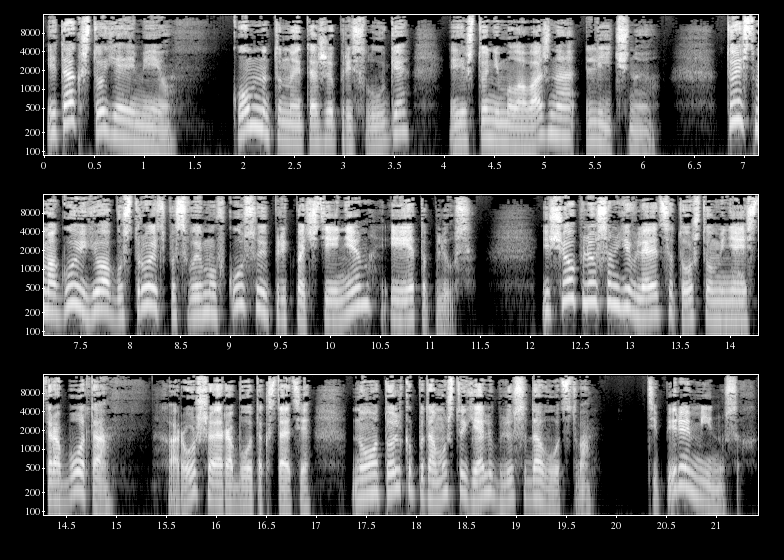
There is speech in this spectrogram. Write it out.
Итак, что я имею? Комнату на этаже прислуги и, что немаловажно, личную. То есть могу ее обустроить по своему вкусу и предпочтениям, и это плюс. Еще плюсом является то, что у меня есть работа. Хорошая работа, кстати, но только потому, что я люблю садоводство. Теперь о минусах.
